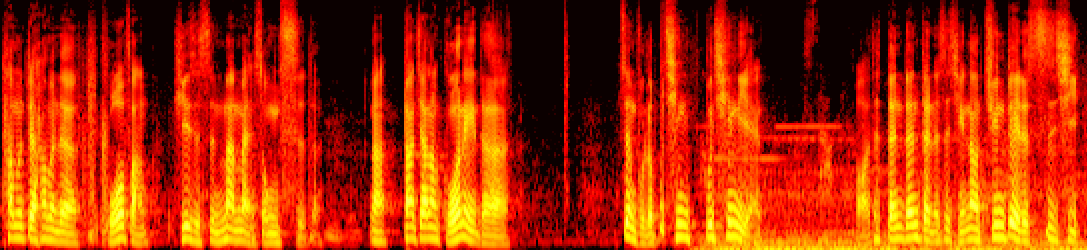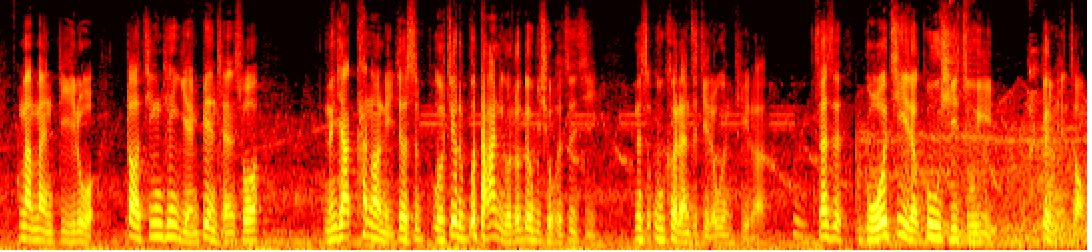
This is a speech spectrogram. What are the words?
他们对他们的国防。其实是慢慢松弛的，那当加上国内的政府的不清不清廉，哦，这等等等的事情，让军队的士气慢慢低落，到今天演变成说，人家看到你就是，我觉得不打你我都对不起我自己，那是乌克兰自己的问题了。但是国际的姑息主义更严重。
